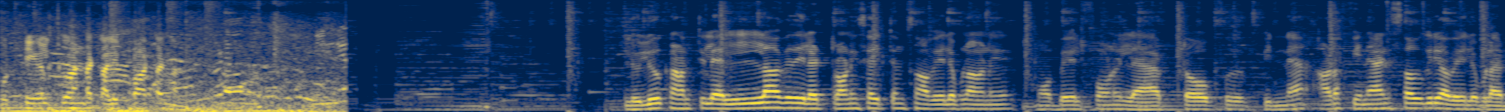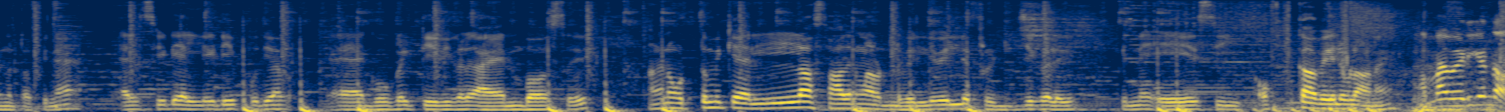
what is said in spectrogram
കുട്ടികൾക്ക് വേണ്ട കളിപ്പാട്ടങ്ങൾ. ലുലു കണക്റ്റിൽ എല്ലാവിധ ഇലക്ട്രോണിക്സ് ഐറ്റംസും അവൈലബിൾ ആണ്. മൊബൈൽ ഫോൺ ലാപ്ടോപ്പ് പിന്നെ അവിടെ ഫിനാൻസ് സൗകര്യം അവൈലബിൾ ആയിരുന്നു കേട്ടോ പിന്നെ L C D L E D പുതിയ ഗൂഗിൾ ടി വികൾ അയൺ ബോസ് അങ്ങനെ ഒട്ടുമിക്ക എല്ലാ സാധനങ്ങളും അവിടെ ഉണ്ട്. വലിയ വലിയ ഫ്രിഡ്ജുകൾ പിന്നെ എ സി ഒക്കെ അവൈലബിൾ ആണ്. അമ്മ മേടിക്കണ്ടോ?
